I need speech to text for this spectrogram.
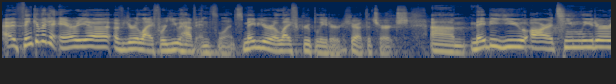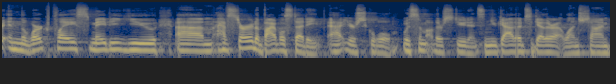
Uh, think of an area of your life where you have influence. Maybe you're a life group leader here at the church. Um, maybe you are a team leader in the workplace. Maybe you um, have started a Bible study at your school with some other students, and you gather together at lunchtime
